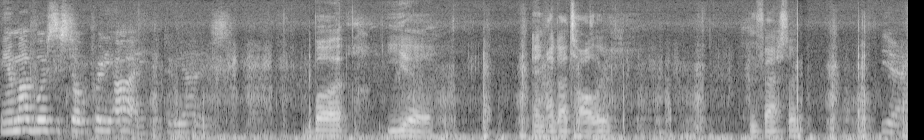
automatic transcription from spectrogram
Yeah, my voice is still pretty high, to be honest. But yeah, and I got taller and faster Yeah.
